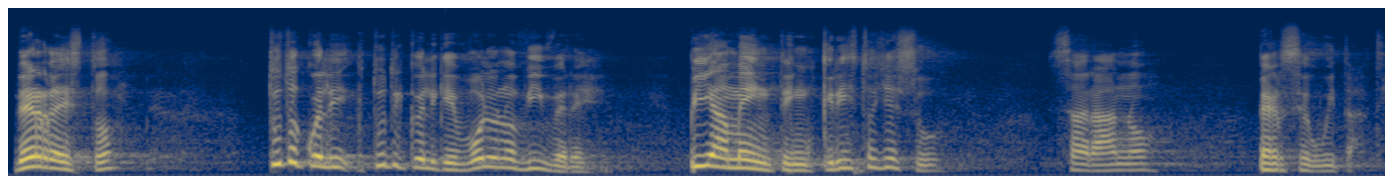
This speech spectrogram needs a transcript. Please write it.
del resto tutti quelli, tutti quelli che vogliono vivere piamente in Cristo Gesù saranno perseguitati.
